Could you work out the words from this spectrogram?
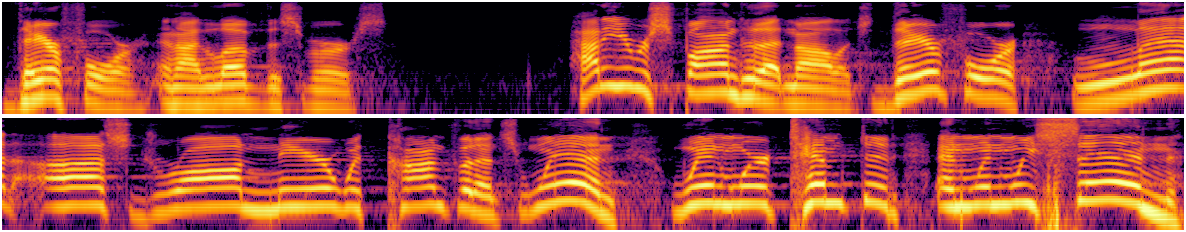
Therefore, and I love this verse, how do you respond to that knowledge? Therefore, let us draw near with confidence. When? When we're tempted and when we sin.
